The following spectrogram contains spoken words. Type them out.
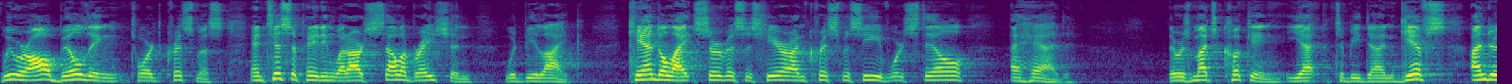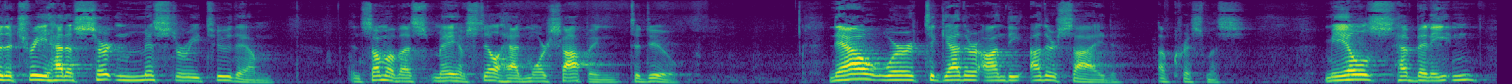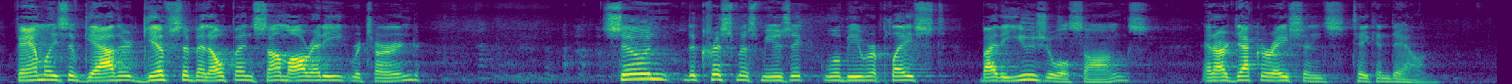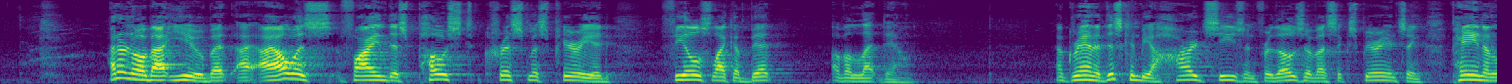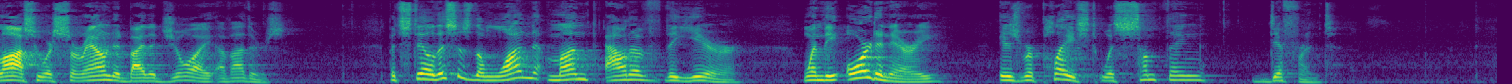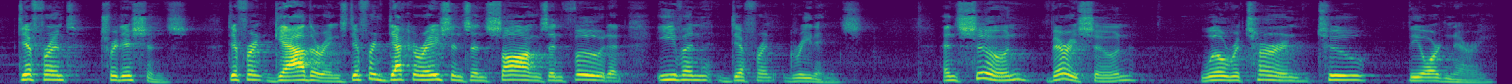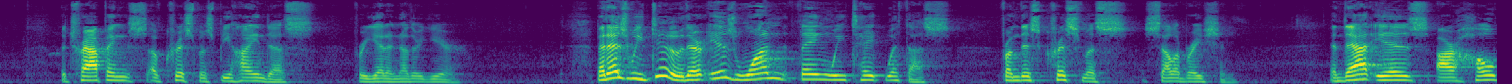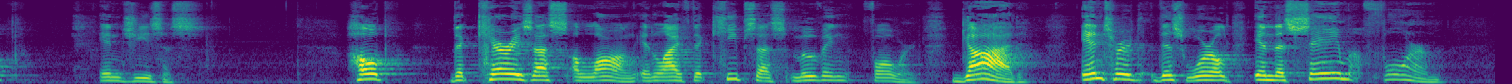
we were all building toward Christmas, anticipating what our celebration would be like. Candlelight services here on Christmas Eve were still ahead. There was much cooking yet to be done. Gifts under the tree had a certain mystery to them. And some of us may have still had more shopping to do. Now we're together on the other side of Christmas. Meals have been eaten, families have gathered, gifts have been opened, some already returned. Soon the Christmas music will be replaced by the usual songs and our decorations taken down. I don't know about you, but I, I always find this post Christmas period feels like a bit of a letdown. Now, granted, this can be a hard season for those of us experiencing pain and loss who are surrounded by the joy of others. But still, this is the one month out of the year when the ordinary is replaced with something different. Different traditions, different gatherings, different decorations and songs and food, and even different greetings. And soon, very soon, we'll return to the ordinary, the trappings of Christmas behind us for yet another year. But as we do, there is one thing we take with us from this Christmas celebration. And that is our hope in Jesus. Hope that carries us along in life, that keeps us moving forward. God entered this world in the same form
